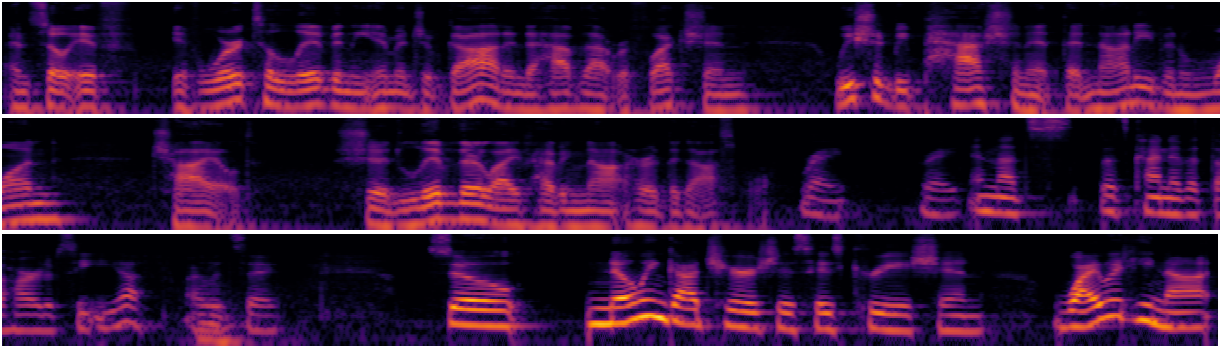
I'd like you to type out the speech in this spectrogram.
And so if if we're to live in the image of God and to have that reflection, we should be passionate that not even one child should live their life having not heard the gospel. Right, right, and that's that's kind of at the heart of CEF, I mm. would say. So, knowing God cherishes his creation, why would he not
